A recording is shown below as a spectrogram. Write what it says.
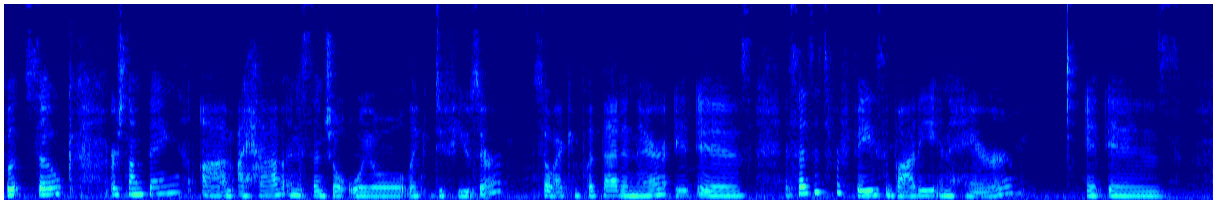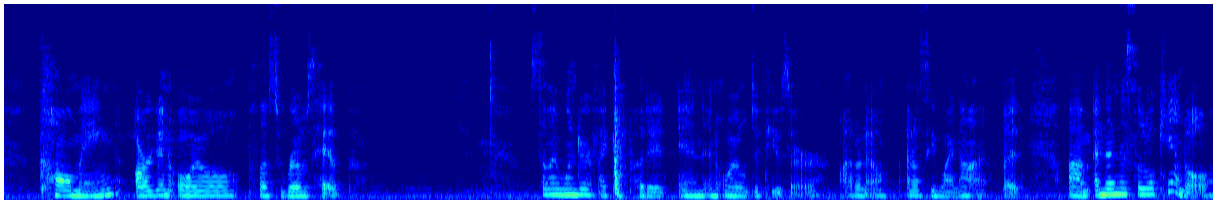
foot soak or something. Um, I have an essential oil like diffuser, so I can put that in there. It is, it says it's for face, body, and hair. It is calming, argan oil plus rose hip. So I wonder if I could put it in an oil diffuser. I don't know. I don't see why not, but um, and then this little candle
